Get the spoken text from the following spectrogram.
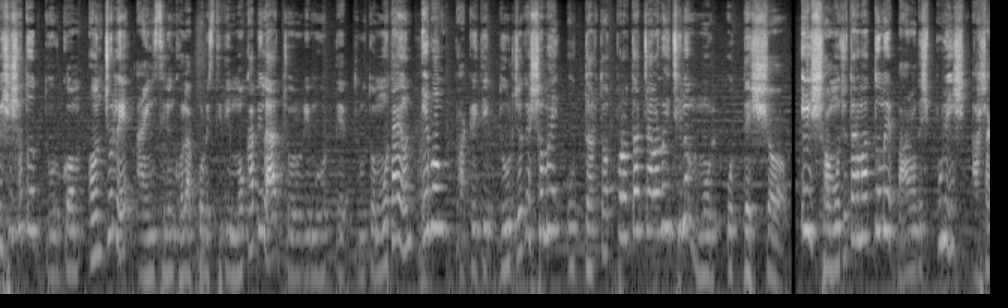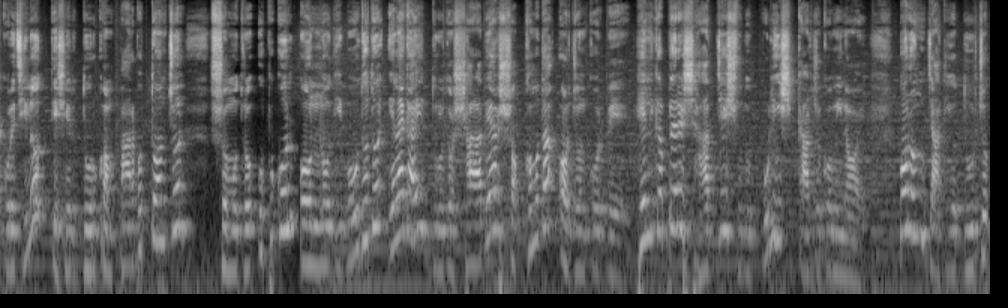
বিশেষত দুর্গম অঞ্চলে আইন শৃঙ্খলা পরিস্থিতি মোকাবিলা জরুরি মুহূর্তে দ্রুত মোতায়ন এবং প্রাকৃতিক দুর্যোগের সময় উদ্ধার তৎপরতা চালানোই ছিল মূল উদ্দেশ্য। এই সমঝোতার মাধ্যমে বাংলাদেশ পুলিশ আশা করেছিল দেশের দুর্গম পার্বত্য অঞ্চল, সমুদ্র উপকূল ও নদী বৌদ্ধত এলাকায় দ্রুত সাড়া দেওয়ার সক্ষমতা অর্জন করবে। হেলিকপ্টারের সাহায্যে শুধু পুলিশ কার্যক্রমী নয় বরং জাতীয় দুর্যোগ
